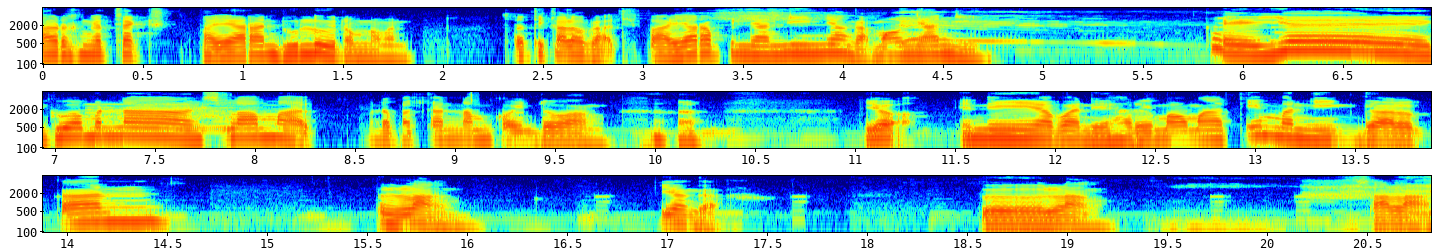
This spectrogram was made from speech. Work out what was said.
harus ngecek bayaran dulu teman-teman. Jadi kalau nggak dibayar penyanyinya nggak mau nyanyi. Oke, yeay, gua menang. Selamat mendapatkan 6 koin doang. Yuk, ini apa nih? Harimau mati meninggalkan belang. Ya enggak? Belang. Salah.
